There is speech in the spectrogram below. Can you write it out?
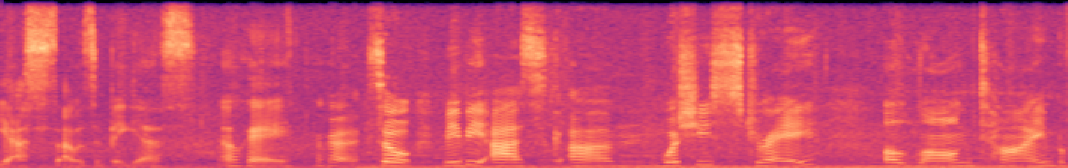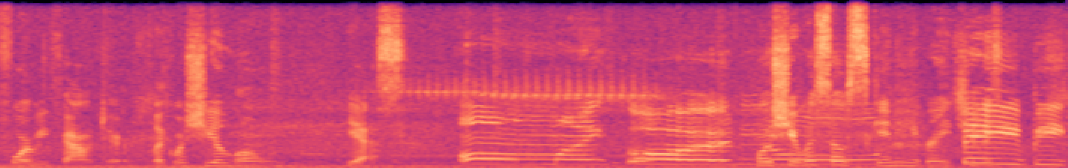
Yes, that was a big yes. Okay. Okay, so maybe ask, um, was she stray a long time before we found her? Like, was she alone? Yes. Oh my god. Well, she was so skinny, right? She was Baby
